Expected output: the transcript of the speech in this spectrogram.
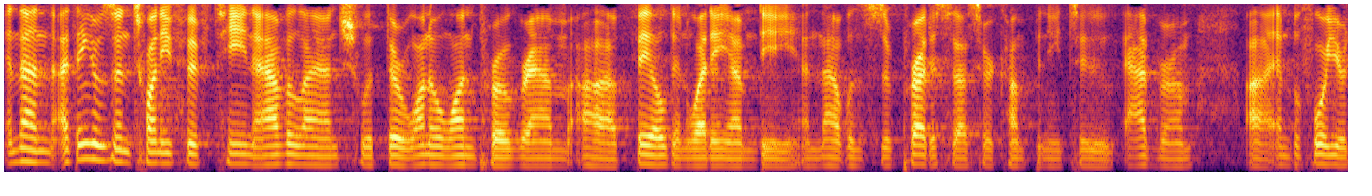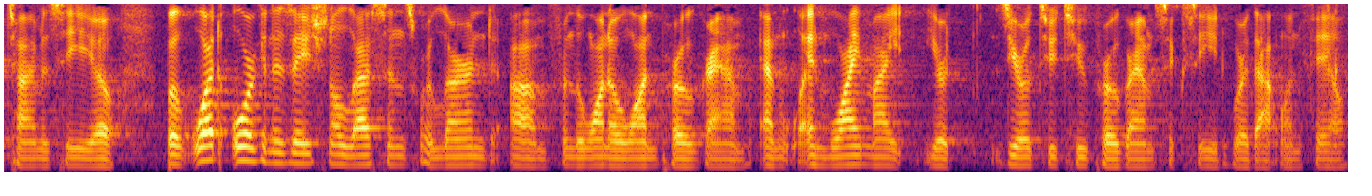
And then I think it was in 2015, Avalanche, with their 101 program, uh, failed in wet AMD, and that was a predecessor company to Adverum, uh, and before your time as CEO. But what organizational lessons were learned um, from the 101 program, and, and why might your 022 program succeed where that one failed?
